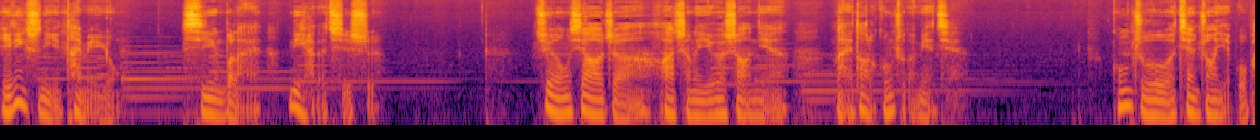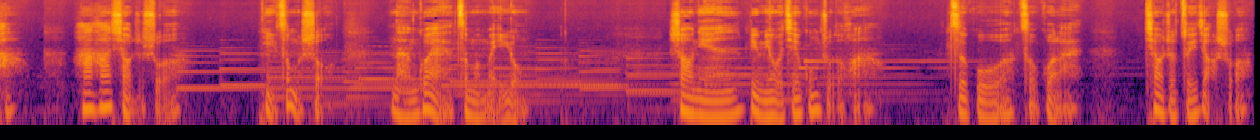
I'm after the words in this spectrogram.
一定是你太没用，吸引不来厉害的骑士。”巨龙笑着化成了一个少年，来到了公主的面前。公主见状也不怕，哈哈笑着说：“你这么瘦，难怪这么没用。”少年并没有接公主的话，自顾走过来，翘着嘴角说：“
